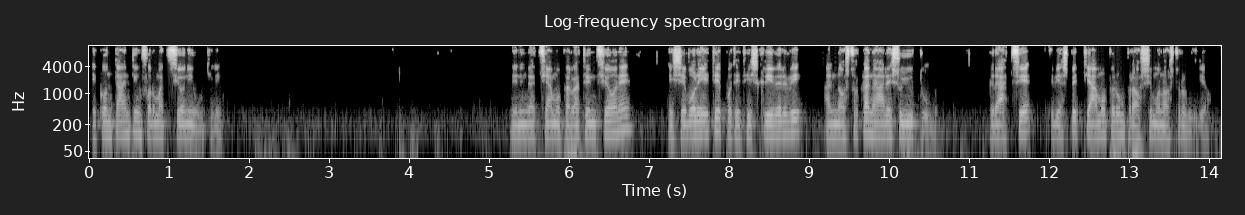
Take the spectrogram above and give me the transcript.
e con tante informazioni utili. Vi ringraziamo per l'attenzione e se volete potete iscrivervi al nostro canale su YouTube. Grazie e vi aspettiamo per un prossimo nostro video.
